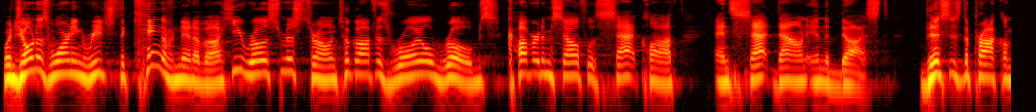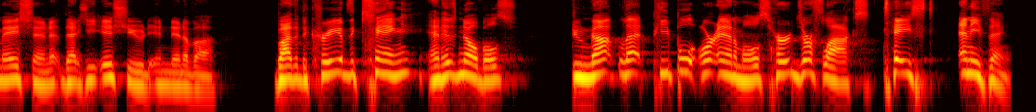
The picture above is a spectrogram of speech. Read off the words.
When Jonah's warning reached the king of Nineveh, he rose from his throne, took off his royal robes, covered himself with sackcloth, and sat down in the dust. This is the proclamation that he issued in Nineveh. By the decree of the king and his nobles, do not let people or animals, herds or flocks, taste anything.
